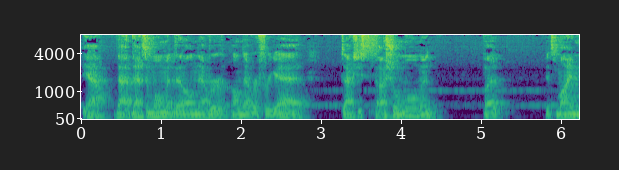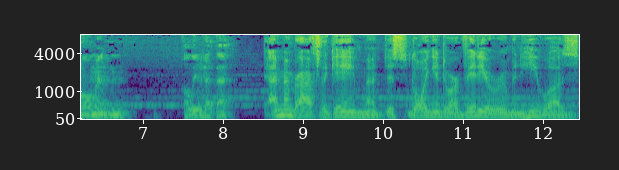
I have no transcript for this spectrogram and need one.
Yeah, that, that's a moment that I'll never, I'll never forget. It's actually a special moment, but it's my moment and I'll leave it at that. I remember after the game, uh, just going into our video room, and he was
